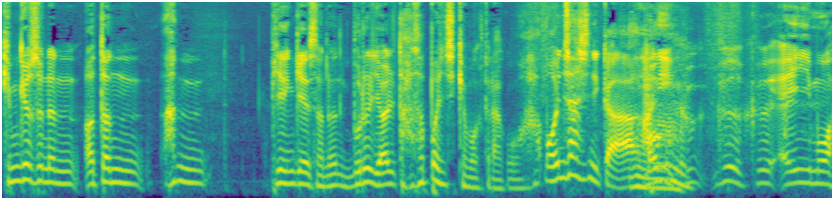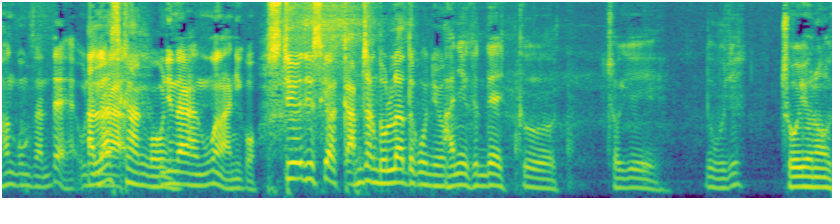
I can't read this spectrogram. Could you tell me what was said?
김 교수는 어떤 한 비행기에서는 물을 15번 시켜 먹더라고. 하- 원샷이니까. 아니, 먹으면 그, 그, 그 A모 항공사인데. 우리나라, 알래스카 항공. 우리나라 항공은 아니고. 스튜어디스가 깜짝 놀라더군요. 아니, 근데 그, 저기, 누구지? 조현호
